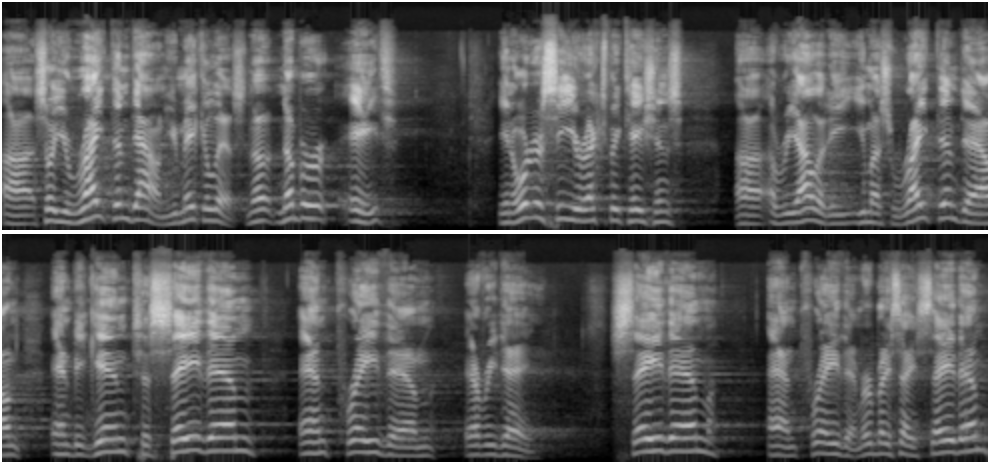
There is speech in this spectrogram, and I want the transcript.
Uh, so you write them down, you make a list. No, number eight, in order to see your expectations uh, a reality, you must write them down and begin to say them and pray them every day. Say them and pray them. Everybody say, say them,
